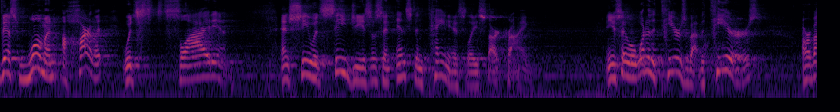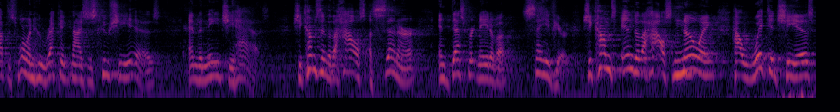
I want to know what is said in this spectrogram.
this woman, a harlot, would slide in and she would see Jesus and instantaneously start crying. And you say, well, what are the tears about? The tears are about this woman who recognizes who she is and the need she has. She comes into the house a sinner in desperate need of a Savior. She comes into the house knowing how wicked she is,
